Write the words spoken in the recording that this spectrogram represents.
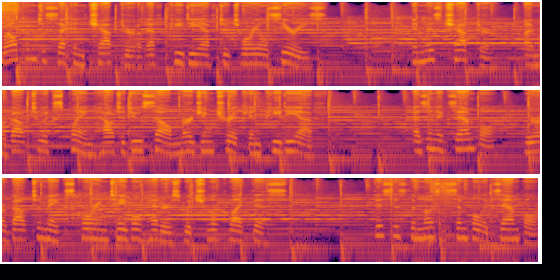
Welcome to second chapter of FPDF tutorial series. In this chapter, I'm about to explain how to do cell merging trick in PDF. As an example, we're about to make scoring table headers which look like this. This is the most simple example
